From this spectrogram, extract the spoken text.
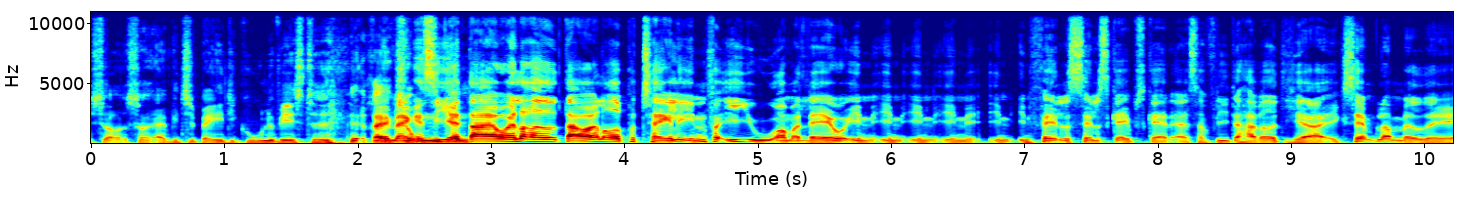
så, så er vi tilbage i de gule veste Men man kan sige, igen. at der er, jo allerede, der er jo allerede på tale inden for EU om at lave en, en, en, en, en, en fælles selskabsskat. Altså fordi der har været de her eksempler med uh,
